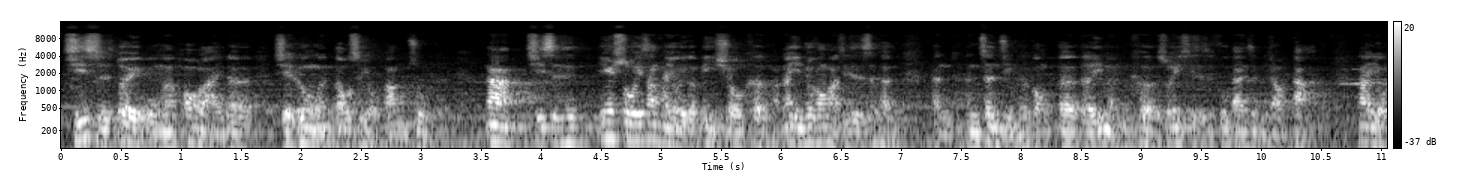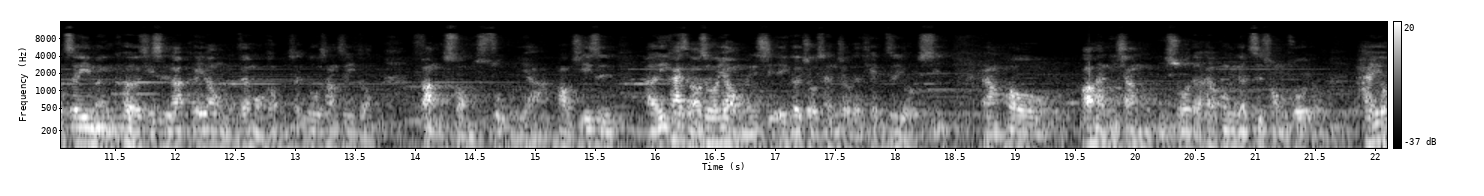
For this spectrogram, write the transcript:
其实对我们后来的写论文都是有帮助的。那其实因为说一上还有一个必修课嘛，那研究方法其实是很很很正经的工的的一门课，所以其实是负担是比较大的。那有这一门课，其实它可以让我们在某种程度上是一种放松舒压。好，其实呃一开始老师会要我们写一个九乘九的填字游戏，然后包含你像你说的，还有后面的自创桌游，还有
